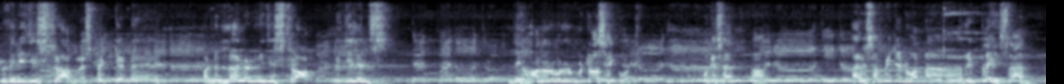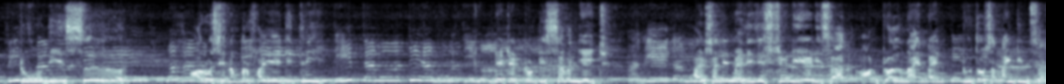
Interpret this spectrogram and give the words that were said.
to the registrar, respected uh, and the learned registrar, vigilance, the Honorable Madras High Court. Okay, sir. Ah. I have submitted one uh, reply, sir, to this uh, ROC number 583 dated 27 8. I have sent by registered AD, sir, on 12 9 2019, sir.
